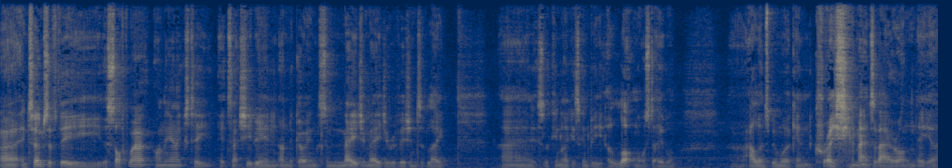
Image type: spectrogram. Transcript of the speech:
Uh, in terms of the, the software on the NXT it's actually been undergoing some major major revisions of late. And it's looking like it's going to be a lot more stable. Uh, Alan's been working crazy amounts of hour on the uh,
